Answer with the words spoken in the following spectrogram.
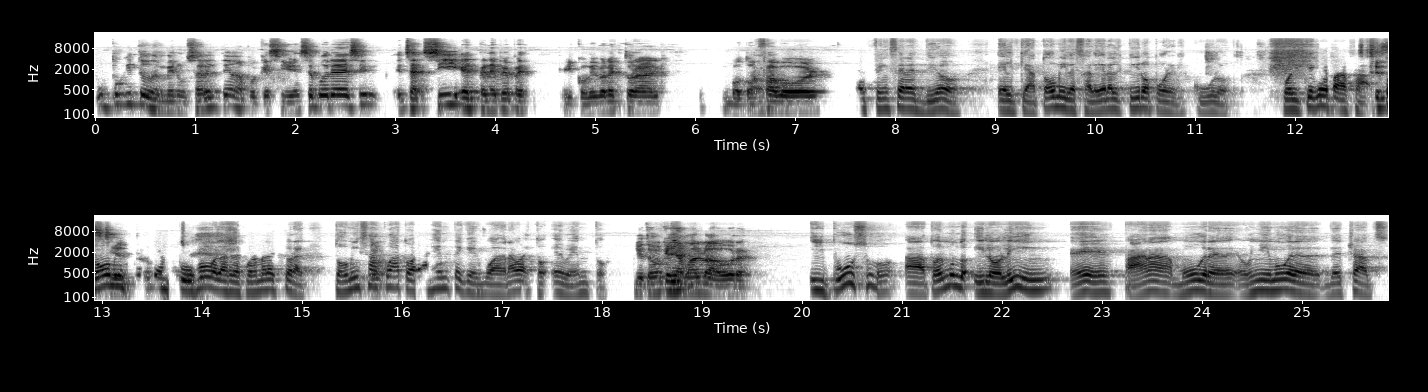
un poquito desmenuzar el tema, porque si bien se podría decir, o sea, sí, el PNP pues, el código electoral, votó a favor. Al fin se les dio el que a Tommy le saliera el tiro por el culo. ¿Por qué? ¿Qué pasa? Sí, Tommy empujó la reforma electoral. Tommy sacó a toda la gente que cuadraba estos eventos Yo tengo que llamarlo ahora. y puso a todo el mundo. Y Lolín es pana mugre, uña y mugre de, de chats.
